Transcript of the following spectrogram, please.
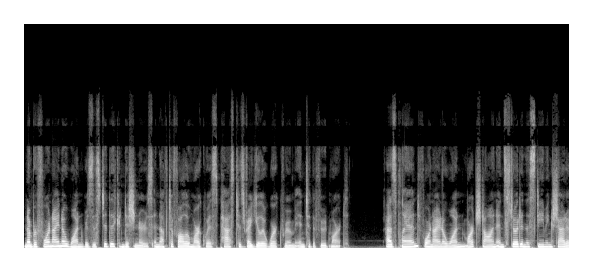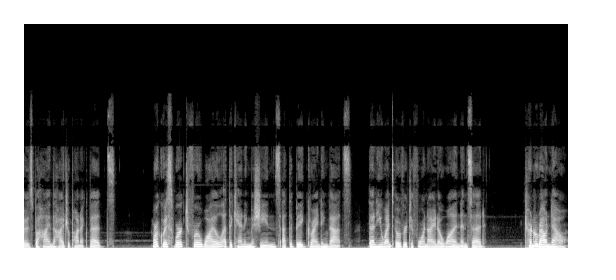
Number 4901 resisted the conditioners enough to follow Marquis past his regular workroom into the food mart. As planned, 4901 marched on and stood in the steaming shadows behind the hydroponic beds. Marquis worked for a while at the canning machines at the big grinding vats. Then he went over to 4901 and said, Turn around now.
